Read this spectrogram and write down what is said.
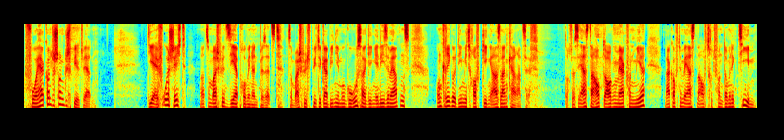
Vorher konnte schon gespielt werden. Die 11 Uhr Schicht war zum Beispiel sehr prominent besetzt. Zum Beispiel spielte Gabini Muguruza gegen Elise Mertens und Grigor Dimitrov gegen Aslan Karatsev. Doch das erste Hauptaugenmerk von mir lag auf dem ersten Auftritt von Dominik Thiem,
